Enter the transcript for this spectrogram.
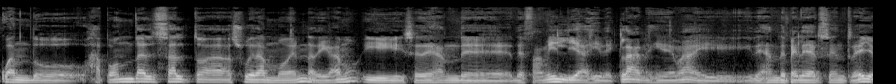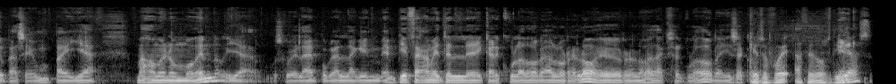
cuando Japón da el salto a su edad moderna, digamos, y se dejan de, de familias y de clanes y demás, y, y dejan de pelearse entre ellos para ser un país ya más o menos moderno, y ya sobre la época en la que em- empiezan a meterle calculadora a los relojes, relojes a las calculadoras y esas Que eso cosas. fue hace dos días,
